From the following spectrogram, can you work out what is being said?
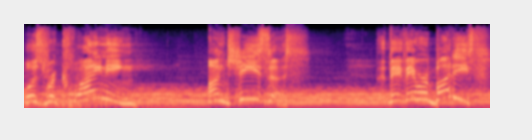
was reclining on Jesus they, they were buddies.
